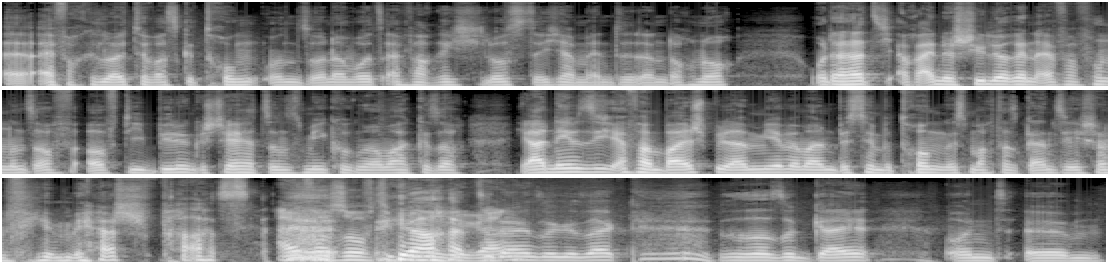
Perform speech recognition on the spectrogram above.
äh, einfach Leute was getrunken und so, und dann wurde es einfach richtig lustig am Ende dann doch noch. Und dann hat sich auch eine Schülerin einfach von uns auf, auf die Bühne gestellt, hat so ins Mikro genommen und hat gesagt, ja, nehmen Sie sich einfach ein Beispiel an mir, wenn man ein bisschen betrunken ist, macht das Ganze hier schon viel mehr Spaß. Einfach so auf die Bühne ja, hat sie gegangen. dann so gesagt. Das war so geil. Und ähm,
